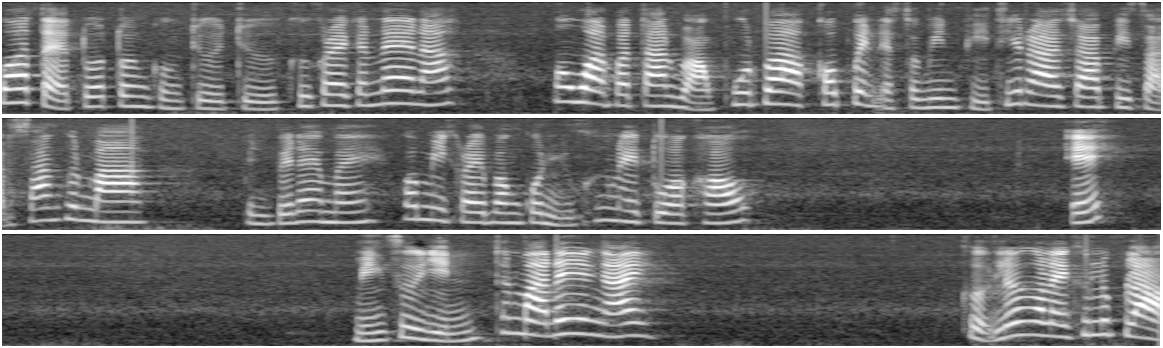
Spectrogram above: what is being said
ว่าแต่ตัวตนของจือจือคือใครกันแน่นะ เมื่อวานประธานหวังพูดว่าเขาเป็นอัศวินผีที่ราชาปีศาจสร้างขึ้นมา เป็นไปได้ไหมว่ามีใครบางคนอยู่ข้างในตัวเขา เอ๊ะ หมิงสื่อหยินท่านมาได้ยังไง เกิดเรื่องอะไรขึ้นหรือเปล่า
